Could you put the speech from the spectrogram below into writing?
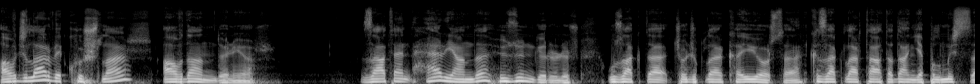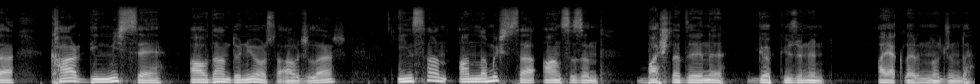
Avcılar ve kuşlar avdan dönüyor. Zaten her yanda hüzün görülür. Uzakta çocuklar kayıyorsa, kızaklar tahtadan yapılmışsa, kar dinmişse, avdan dönüyorsa avcılar, insan anlamışsa ansızın başladığını gökyüzünün ayaklarının ucunda.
